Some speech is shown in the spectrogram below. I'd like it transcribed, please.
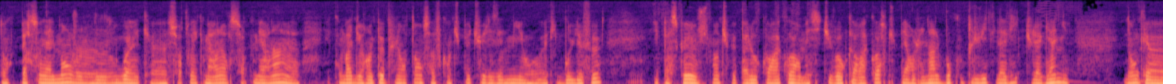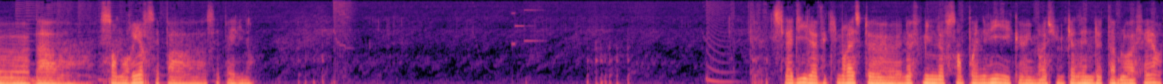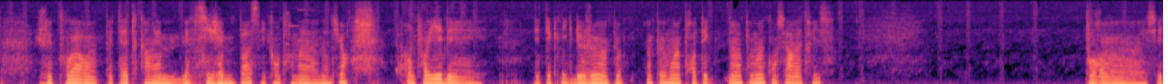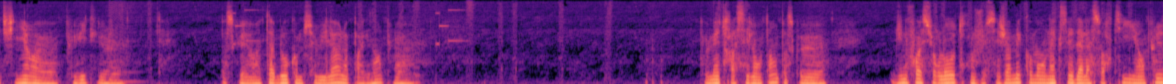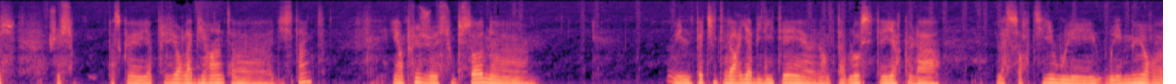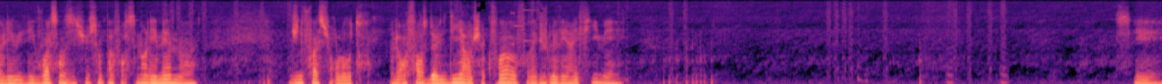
Donc personnellement, je, joue avec, surtout avec Merlin. Sur Merlin, les combats durent un peu plus longtemps, sauf quand tu peux tuer les ennemis avec les boules de feu et parce que justement tu peux pas aller au corps à corps, mais si tu vas au corps à corps, tu perds en général beaucoup plus vite la vie que tu la gagnes. Donc euh, bah sans mourir c'est pas c'est pas évident. Cela dit, là, vu qu'il me reste 9900 euh, points de vie et qu'il me reste une quinzaine de tableaux à faire, je vais pouvoir euh, peut-être quand même, même si j'aime pas, c'est contre ma nature, employer des, techniques de jeu un peu moins un peu moins conservatrice pour euh, essayer de finir euh, plus vite le jeu. Parce qu'un tableau comme celui-là, là par exemple, euh, peut mettre assez longtemps parce que d'une fois sur l'autre, je sais jamais comment on accède à la sortie et en plus, parce qu'il y a plusieurs labyrinthes distincts et en plus je soupçonne une petite variabilité euh, dans le tableau, c'est-à-dire que la, sortie ou les, murs, euh, les, voies sans issue sont pas forcément les mêmes euh, d'une fois sur l'autre. Alors à force de le dire à chaque fois, il faudrait que je le vérifie, mais c'est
